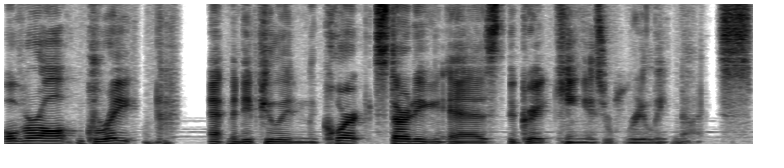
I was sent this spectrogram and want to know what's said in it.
Overall, great at manipulating the court. Starting as the Great King is really nice.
